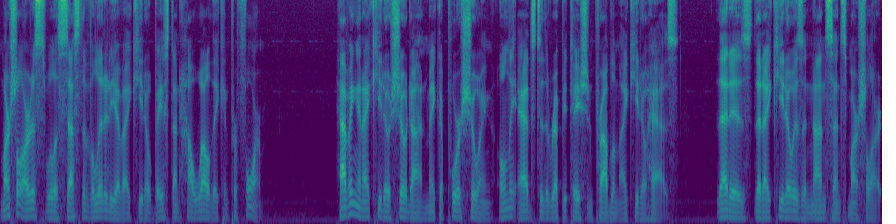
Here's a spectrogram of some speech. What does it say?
Martial artists will assess the validity of Aikido based on how well they can perform. Having an Aikido Shodan make a poor showing only adds to the reputation problem Aikido has. That is, that Aikido is a nonsense martial art.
